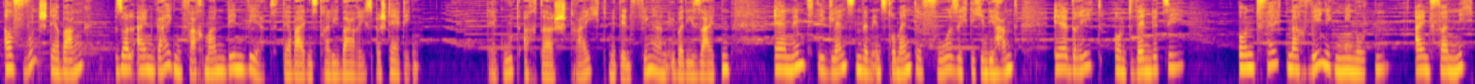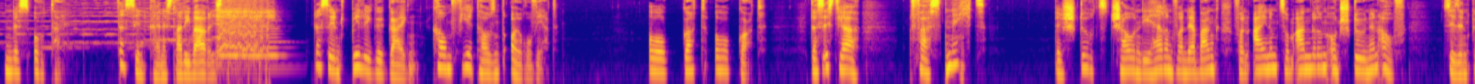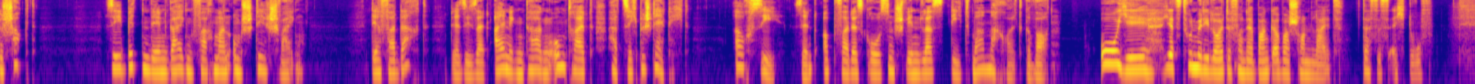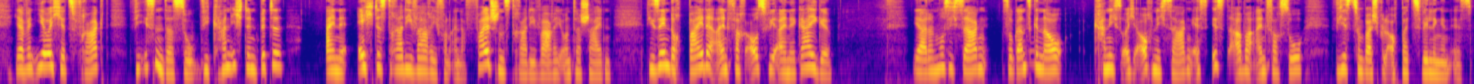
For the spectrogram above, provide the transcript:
Auf Wunsch der Bank soll ein Geigenfachmann den Wert der beiden Stradivaris bestätigen. Der Gutachter streicht mit den Fingern über die Saiten, er nimmt die glänzenden Instrumente vorsichtig in die Hand, er dreht und wendet sie und fällt nach wenigen Minuten ein vernichtendes Urteil. Das sind keine Stradivaris. Das sind billige Geigen, kaum 4000 Euro wert. Oh Gott, oh Gott. Das ist ja fast nichts. Bestürzt schauen die Herren von der Bank von einem zum anderen und stöhnen auf. Sie sind geschockt. Sie bitten den Geigenfachmann um Stillschweigen. Der Verdacht, der sie seit einigen Tagen umtreibt, hat sich bestätigt. Auch sie sind Opfer des großen Schwindlers Dietmar Machold geworden. Oh je, jetzt tun mir die Leute von der Bank aber schon leid. Das ist echt doof. Ja, wenn ihr euch jetzt fragt, wie ist denn das so? Wie kann ich denn bitte eine echte Stradivari von einer falschen Stradivari unterscheiden? Die sehen doch beide einfach aus wie eine Geige. Ja, dann muss ich sagen, so ganz genau kann ich es euch auch nicht sagen. Es ist aber einfach so, wie es zum Beispiel auch bei Zwillingen ist.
